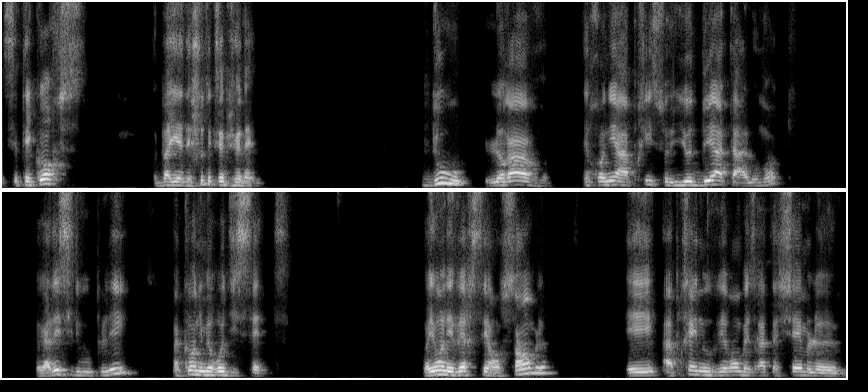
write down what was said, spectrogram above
cette écorce, bah, il y a des choses exceptionnelles. D'où le Rav Nechoni a appris ce Yodéa Ta'alumot. Regardez, s'il vous plaît, accord numéro 17. Voyons les versets ensemble. Et après, nous verrons Bezrat Hashem le,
